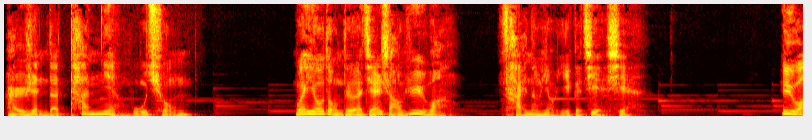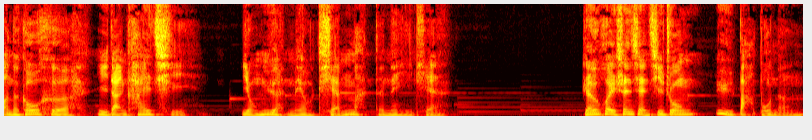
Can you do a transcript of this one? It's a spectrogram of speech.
而人的贪念无穷。唯有懂得减少欲望，才能有一个界限。欲望的沟壑一旦开启，永远没有填满的那一天。人会深陷其中，欲罢不能。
